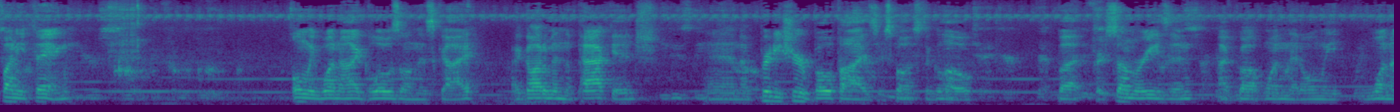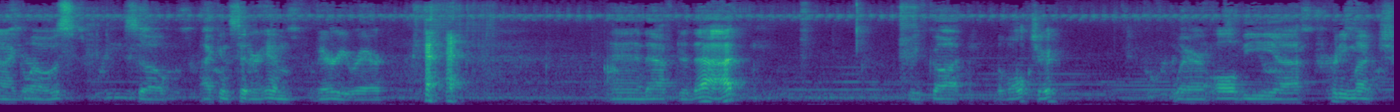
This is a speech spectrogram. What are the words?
funny thing, only one eye glows on this guy. I got him in the package, and I'm pretty sure both eyes are supposed to glow. But for some reason, I've got one that only one eye glows, so I consider him very rare. and after that, we've got the vulture where all the uh, pretty much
